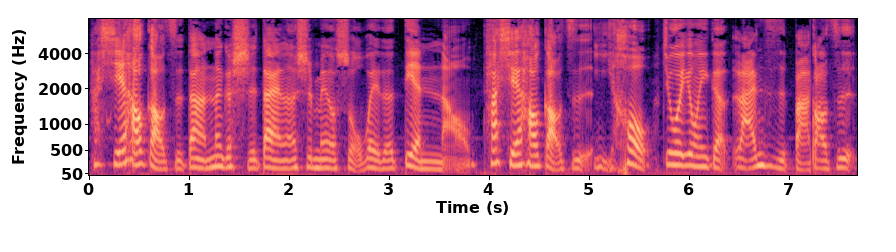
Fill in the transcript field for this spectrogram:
他写好稿子，当然那个时代呢是没有所谓的电脑，他写好稿子以后，就会用一个篮子把稿子。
